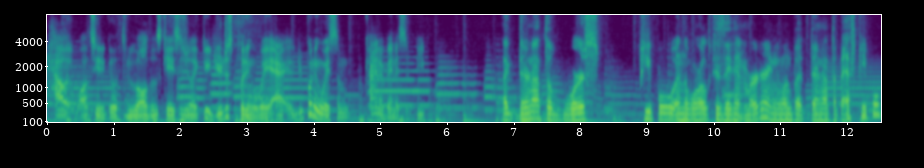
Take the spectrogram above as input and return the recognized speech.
how it wants you to go through all those cases, you're like, dude, you're just putting away, you're putting away some kind of innocent people. Like they're not the worst people in the world because they didn't murder anyone, but they're not the best people.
